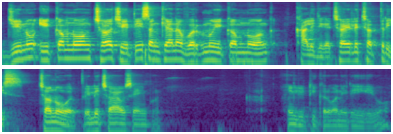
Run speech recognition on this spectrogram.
જેનો એકમનો અંક છ છે, તે સંખ્યાના વર્ગનો એકમનો અંક ખાલી જગ્યા છ એટલે છત્રીસ. છનો વર્ગ એટલે છ આવશે અહીં પણ. અહીં લીટી કરવાની રહી ગઈ હો.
